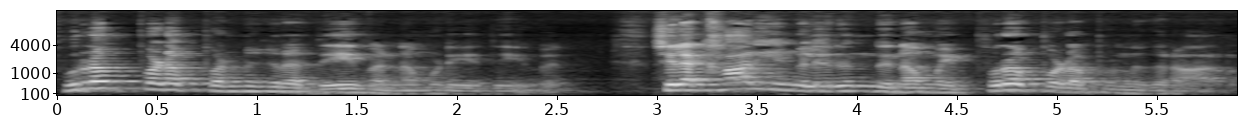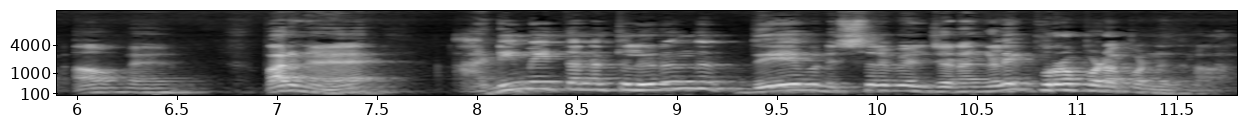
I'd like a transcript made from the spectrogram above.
புறப்பட பண்ணுகிற தேவன் நம்முடைய தேவன். சில காரியங்கள் இருந்து நம்மை புறப்பட பண்ணுகிறார். ஆமென். பாருங்க அடிமைத்தனத்திலிருந்து தேவன் இஸ்ரவேல் ஜனங்களை புறப்பட பண்ணுகிறார்.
